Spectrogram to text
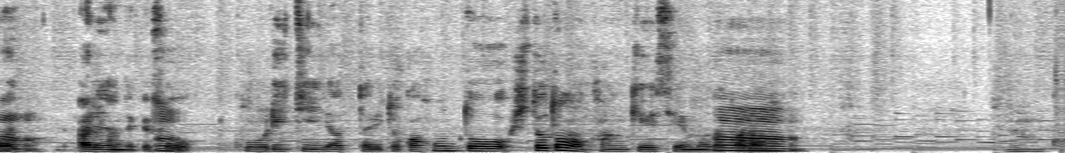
うん。あれなんだけど、う。ん。そうクオリティだったりとか本当人との関係性もだから、うんなんか。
